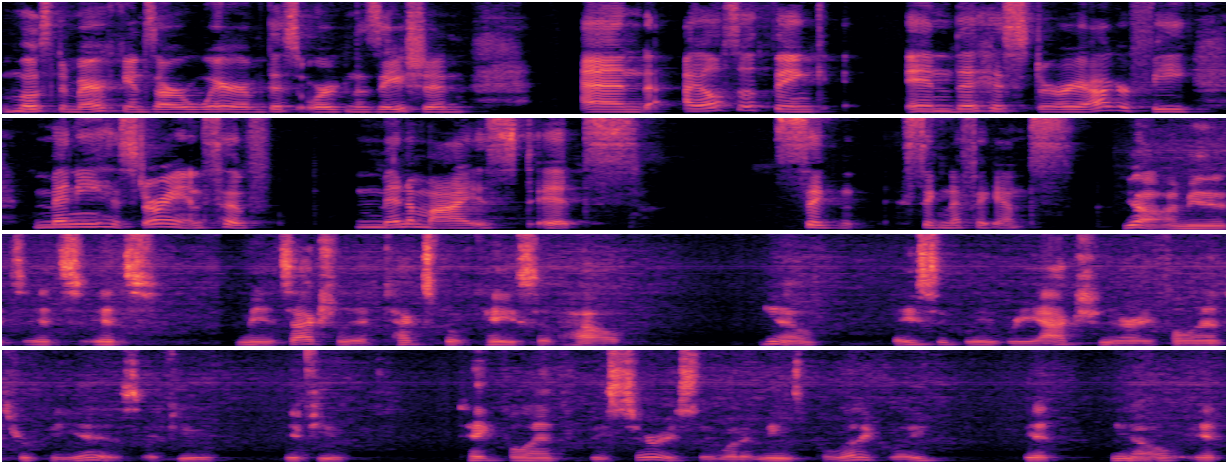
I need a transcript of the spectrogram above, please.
most Americans are aware of this organization, and I also think in the historiography, many historians have minimized its sig- significance. Yeah, I mean it's it's it's I mean it's actually a textbook case of how you know basically reactionary philanthropy is. If you if you take philanthropy seriously, what it means politically, it you know it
